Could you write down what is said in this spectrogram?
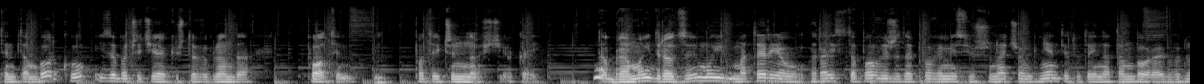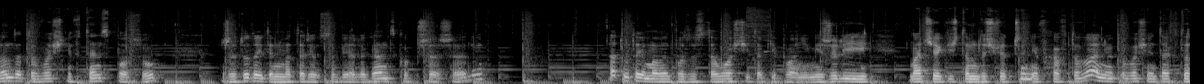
tym tamborku i zobaczycie jak już to wygląda po tym, po tej czynności, ok. Dobra, moi drodzy, mój materiał rajstopowy, że tak powiem, jest już naciągnięty tutaj na tamborek. Wygląda to właśnie w ten sposób, że tutaj ten materiał sobie elegancko przeszedł a tutaj mamy pozostałości takie po nim. Jeżeli macie jakieś tam doświadczenie w haftowaniu, to właśnie tak to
